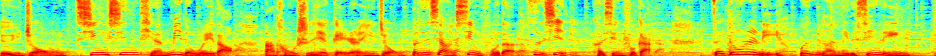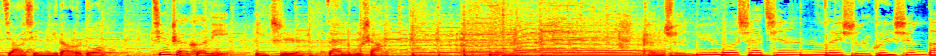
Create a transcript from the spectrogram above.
有一种清新甜蜜的味道。那同时也给人一种奔向幸福的自信和幸福感。在冬日里温暖你的心灵，叫醒你的耳朵。清晨和你一直在路上。看春雨落下前，雷声会先报，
